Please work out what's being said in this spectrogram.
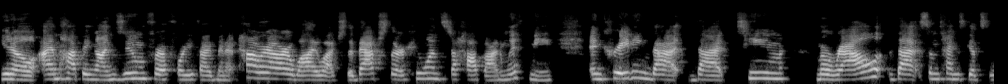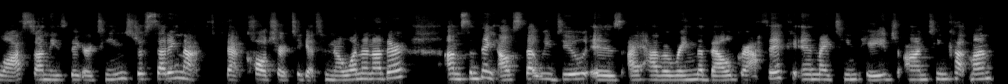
you know, I'm hopping on Zoom for a 45 minute power hour while I watch The Bachelor. Who wants to hop on with me? And creating that that team morale that sometimes gets lost on these bigger teams just setting that that culture to get to know one another. Um, something else that we do is i have a ring the bell graphic in my team page on team cup month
